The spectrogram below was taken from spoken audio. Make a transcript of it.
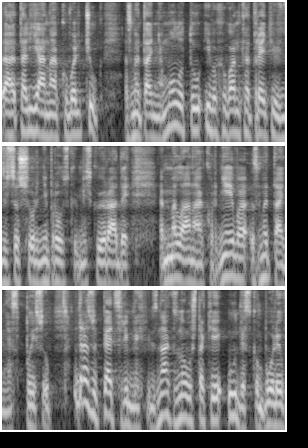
е, Тальяна Ковальчук з метання молоту і вихованка третьої з Дніпровської міської ради Мелана Корнєєва з метання спису. Відразу п'ять срібних відзнак знову ж таки у дискоболів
